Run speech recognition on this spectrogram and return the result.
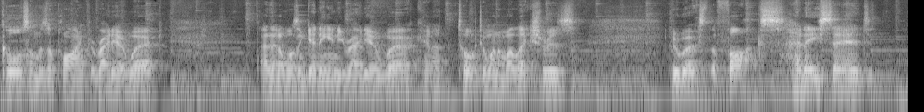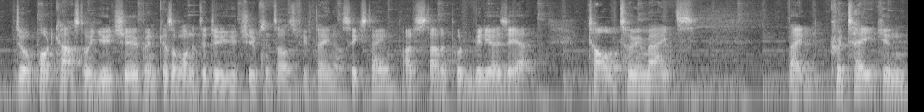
course and was applying for radio work. And then I wasn't getting any radio work and I talked to one of my lecturers who works at the Fox and he said, do a podcast or YouTube and because I wanted to do YouTube since I was 15 or 16, I just started putting videos out. Told two mates, they'd critique and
